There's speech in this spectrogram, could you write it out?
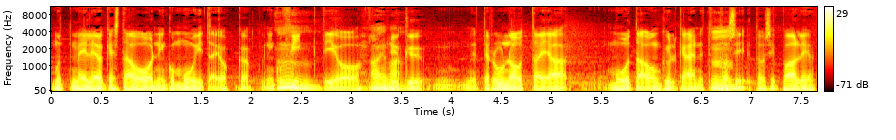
mutta meillä ei oikeastaan ole niin kuin muita, jotka niin kuin mm, fiktio, nyky, että runoutta ja muuta on kyllä käännetty mm. tosi, tosi paljon,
